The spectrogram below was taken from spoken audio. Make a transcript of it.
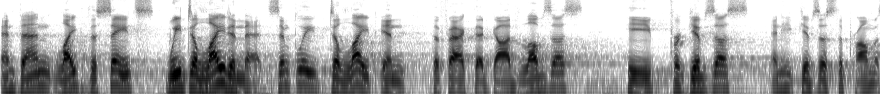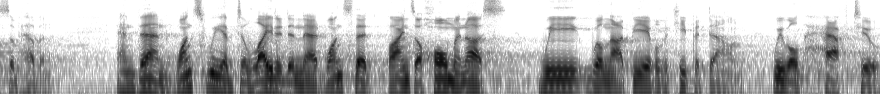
And then, like the saints, we delight in that. Simply delight in the fact that God loves us, He forgives us, and He gives us the promise of heaven. And then, once we have delighted in that, once that finds a home in us, we will not be able to keep it down we will have to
